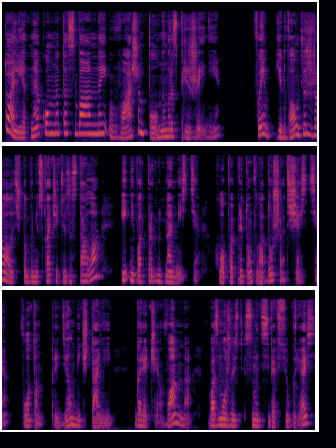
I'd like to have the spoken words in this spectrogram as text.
туалетная комната с ванной в вашем полном распоряжении. Фейм едва удержалась, чтобы не вскочить из-за стола и не подпрыгнуть на месте – хлопая притом в ладоши от счастья. Вот он, предел мечтаний. Горячая ванна, возможность смыть с себя всю грязь,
